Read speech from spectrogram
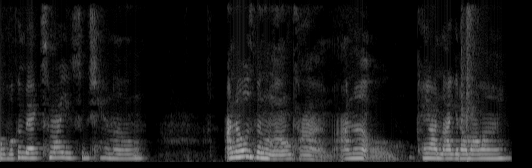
y'all welcome back to my youtube channel. I know it's been a long time. I know. Can y'all not get on my line?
